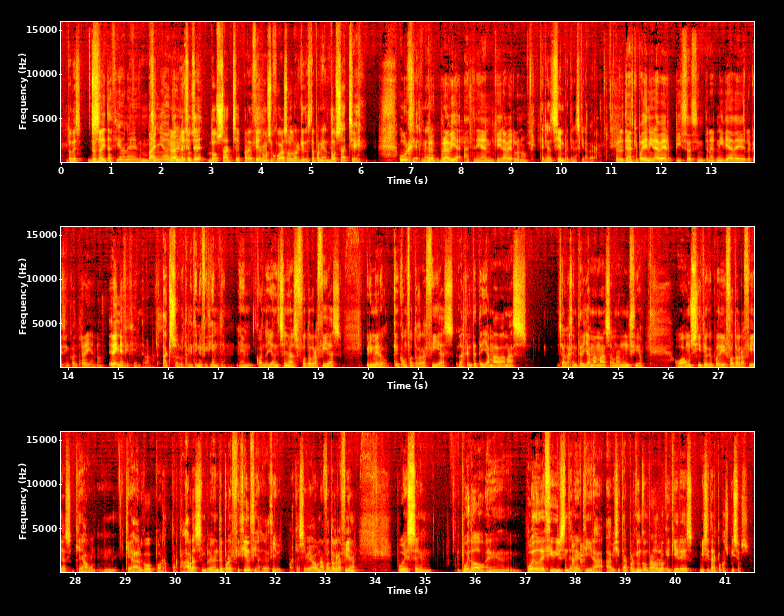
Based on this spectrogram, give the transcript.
Entonces, dos habitaciones, un baño, la gente... dos H, parecía como si jugaras a los barquitos, te ponían dos H. Urge. ¿eh? Pero, había, ah, tenían que ir a verlo, ¿no? Tenían, siempre tienes que ir a verlo. Pero el tema es que podían ir a ver pisos sin tener ni idea de lo que se encontrarían, ¿no? Era ineficiente, vamos. Absolutamente ineficiente. ¿eh? Cuando ya enseñas fotografías, primero, que con fotografías la gente te llamaba más. O sea, la gente llama más a un anuncio o a un sitio que puede ir fotografías que a, que algo por, palabras, simplemente por eficiencia. Es decir, porque si veo una fotografía, pues eh, puedo, eh, puedo decidir sin tener que ir a, a, visitar. Porque un comprador lo que quiere es visitar pocos pisos.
